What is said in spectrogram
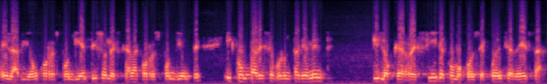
el avión correspondiente, hizo la escala correspondiente y comparece voluntariamente y lo que recibe como consecuencia de esa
